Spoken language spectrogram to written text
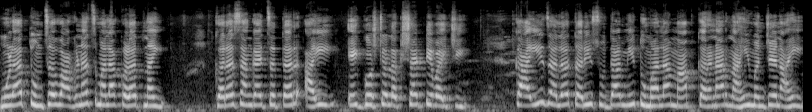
मुळात तुमचं वागणंच मला कळत नाही. खरं सांगायचं तर आई एक गोष्ट लक्षात ठेवायची. काही झालं तरीसुद्धा मी तुम्हाला माफ करणार नाही म्हणजे नाही.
